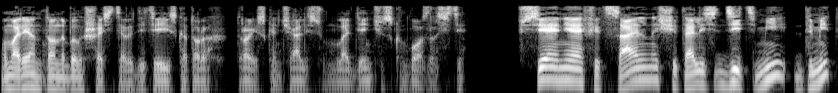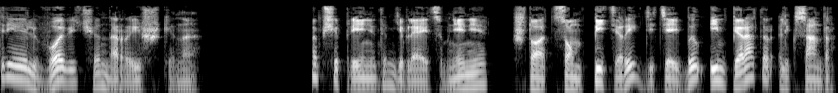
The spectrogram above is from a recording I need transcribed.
У Марии Антоны было шестеро детей, из которых трое скончались в младенческом возрасте. Все они официально считались детьми Дмитрия Львовича Нарышкина. Общепринятым является мнение, что отцом пятерых детей был император Александр.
